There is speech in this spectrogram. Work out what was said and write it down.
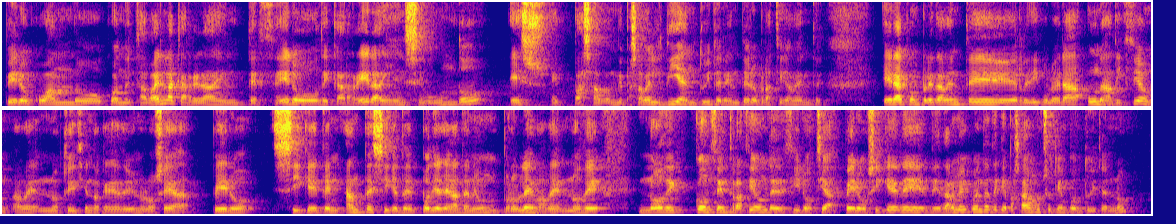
pero cuando, cuando estaba en la carrera en tercero de carrera y en segundo, es, pasaba, me pasaba el día en Twitter entero prácticamente. Era completamente ridículo, era una adicción. A ver, no estoy diciendo que de hoy no lo sea, pero sí que antes sí que te podía llegar a tener un problema, a ver, no de, no de concentración, de decir, hostia, pero sí que de darme cuenta de que pasaba mucho tiempo en Twitter, ¿no?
